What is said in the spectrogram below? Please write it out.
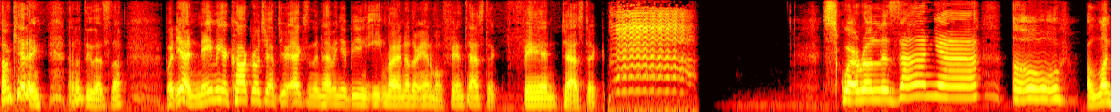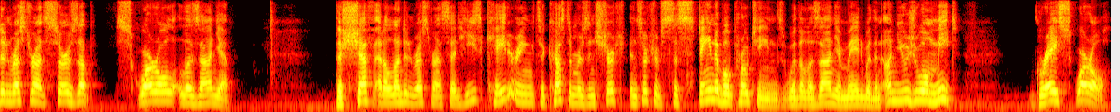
I'm kidding. I don't do that stuff. But yeah, naming a cockroach after your ex and then having it being eaten by another animal. Fantastic. Fantastic. Squirrel lasagna. Oh, a London restaurant serves up squirrel lasagna. The chef at a London restaurant said he's catering to customers in search, in search of sustainable proteins with a lasagna made with an unusual meat. Gray squirrel.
